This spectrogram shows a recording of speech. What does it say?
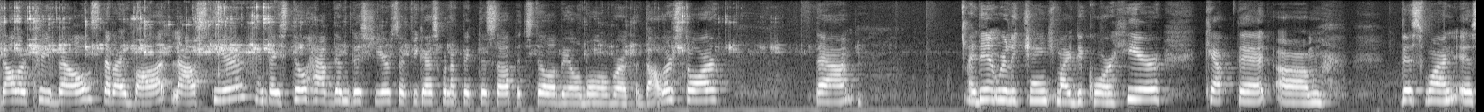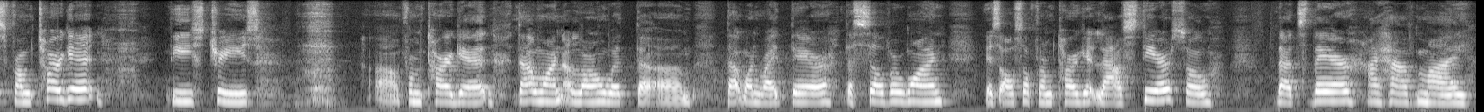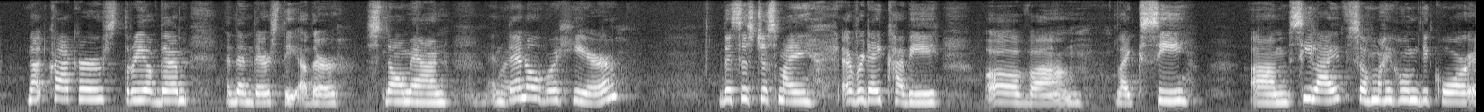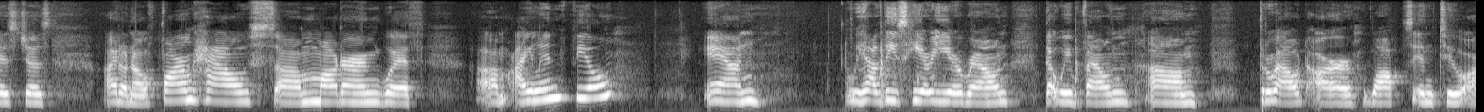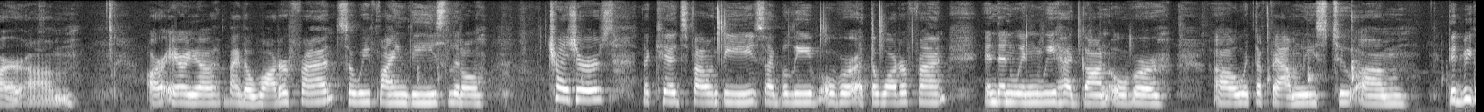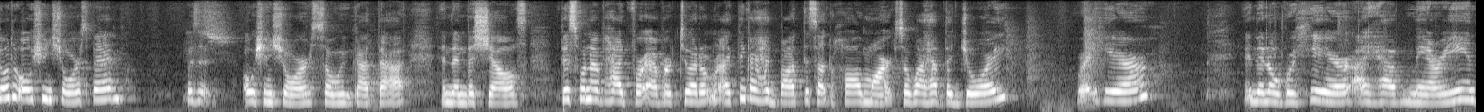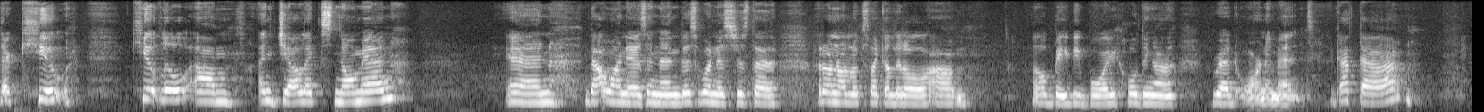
Dollar Tree bells that I bought last year and they still have them this year so if you guys want to pick this up it's still available over at the dollar store. That I didn't really change my decor here. Kept it um, this one is from Target. These trees uh, from Target. That one along with the um, that one right there the silver one is also from Target last year. So that's there. I have my nutcrackers three of them and then there's the other snowman. And right. then over here this is just my everyday cubby of um, like sea um, sea life so my home decor is just I don't know farmhouse um, modern with um, island feel and We have these here year round that we've found um, throughout our walks into our um, our area by the waterfront. So we find these little treasures. The kids found these, I believe, over at the waterfront. And then when we had gone over uh, with the families to, um, did we go to Ocean Shores, babe? Was it Ocean Shores? So we got that. And then the shells. This one I've had forever too. I don't, I think I had bought this at Hallmark. So I have the Joy right here. And then over here I have Mary and they're cute cute little um, angelic snowman and that one is and then this one is just a I don't know looks like a little um, little baby boy holding a red ornament I got that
